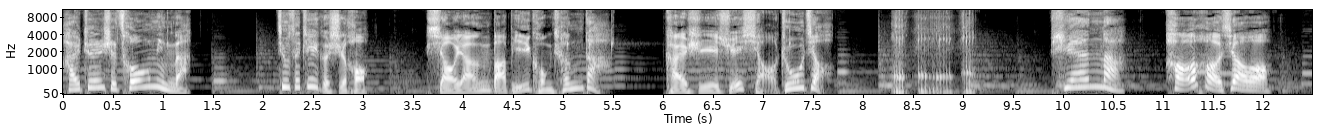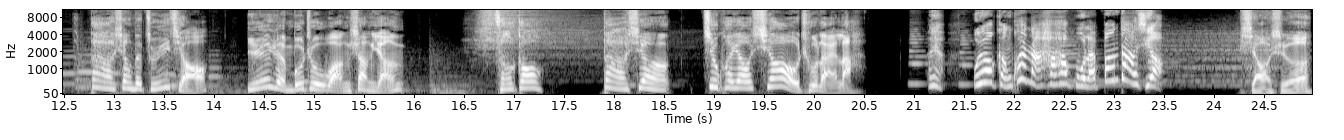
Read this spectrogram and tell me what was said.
还真是聪明呢。就在这个时候，小羊把鼻孔撑大，开始学小猪叫。天哪，好好笑哦！大象的嘴角也忍不住往上扬。糟糕，大象就快要笑出来了。哎呀，我要赶快拿哈哈鼓来帮大象。小蛇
